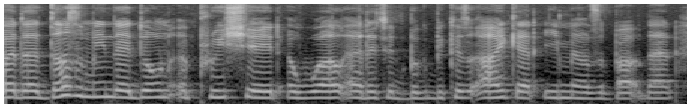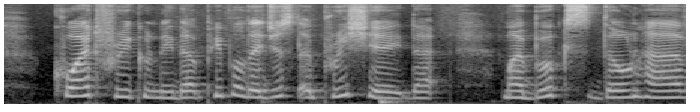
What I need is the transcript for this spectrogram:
but that doesn't mean they don't appreciate a well edited book because i get emails about that quite frequently that people they just appreciate that my books don't have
